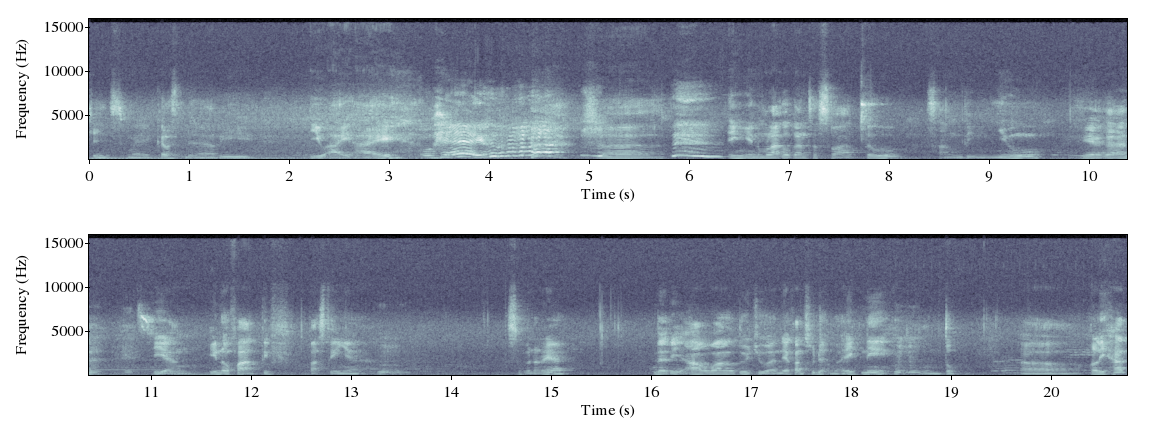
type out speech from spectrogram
Change makers dari UII oh hey. Eh, ingin melakukan sesuatu something new ya kan? Yang inovatif pastinya. Mm-mm. sebenarnya dari awal tujuannya kan sudah baik nih Mm-mm. untuk eh, melihat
